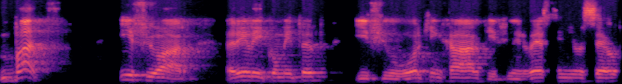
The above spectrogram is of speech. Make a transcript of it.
But if you are really committed, if you're working hard, if you invest in yourself,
